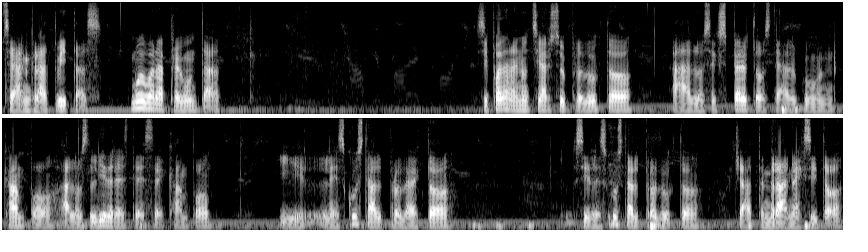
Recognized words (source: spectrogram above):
sean gratuitas? Muy buena pregunta. Si pueden anunciar su producto a los expertos de algún campo, a los líderes de ese campo, y les gusta el producto, si les gusta el producto, ya tendrán éxito.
